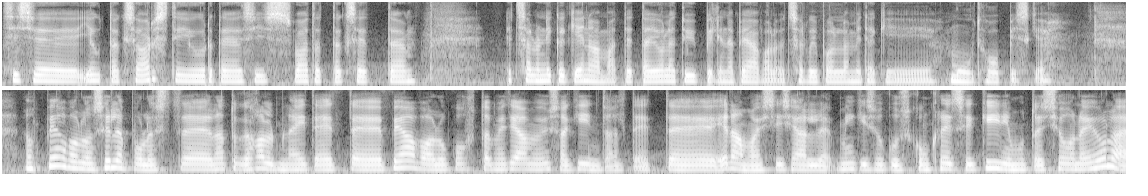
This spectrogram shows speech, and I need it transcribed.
siis äh, jõutakse arsti juurde ja siis vaadatakse, et äh, et seal on ikkagi enamat, et ta ei ole tüüpiline peavalu, et seal võib olla midagi muud hoopiski noh, peavalu on selle poolest eh, natuke halb näide, et eh, peavalu kohta me teame üsna kindlalt, et eh, enamasti seal mingisugust konkreetseid geenimutatsioone ei ole,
